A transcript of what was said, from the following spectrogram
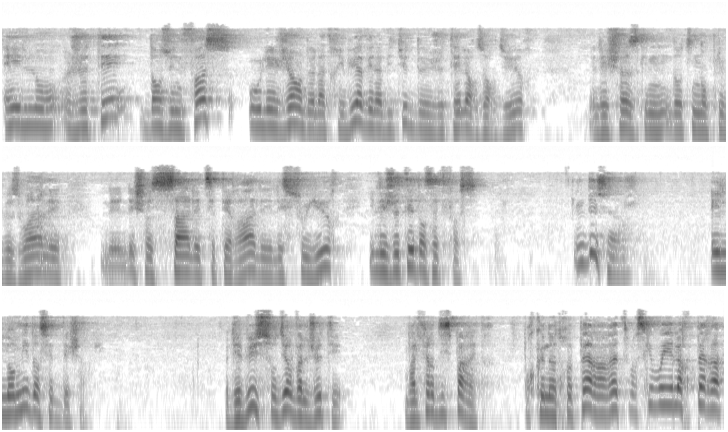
et ils l'ont jeté dans une fosse où les gens de la tribu avaient l'habitude de jeter leurs ordures, les choses dont ils n'ont plus besoin, les, choses sales, etc., les, souillures. Ils les jetaient dans cette fosse. Une décharge. Et ils l'ont mis dans cette décharge. Au début, ils se sont dit, on va le jeter. On va le faire disparaître. Pour que notre père arrête. Parce qu'ils voyaient leur père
